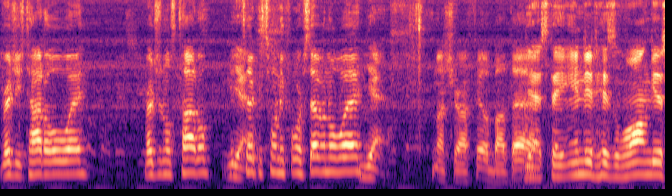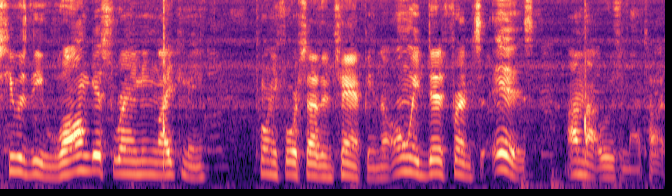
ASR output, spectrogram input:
Reggie's title away? Reginald's title? They Yes. took his 24 7 away? Yes. I'm not sure I feel about that. Yes, they ended his longest. He was the longest reigning, like me, 24/7 champion. The only difference is I'm not losing my title.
